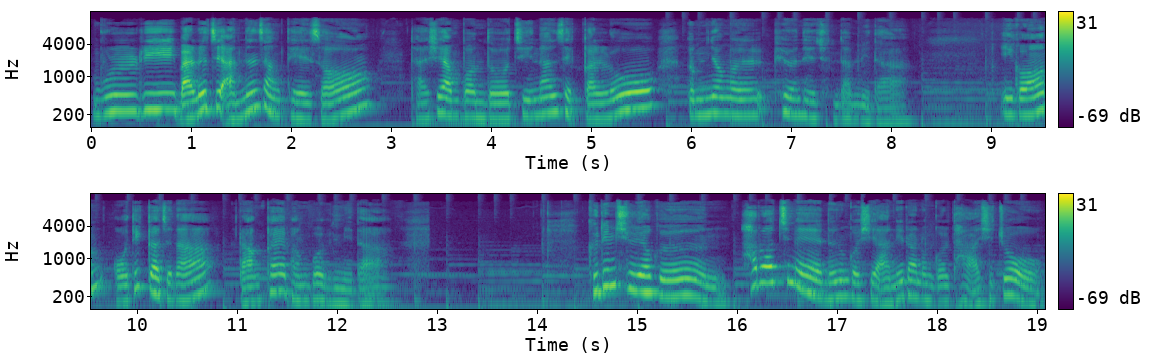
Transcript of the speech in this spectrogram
물이 마르지 않는 상태에서 다시 한 번 더 진한 색깔로 음영을 표현해 준답니다. 이건 어디까지나 랑카의 방법입니다. 그림 실력은 하루아침에 느는 것이 아니라는 걸 다 아시죠?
